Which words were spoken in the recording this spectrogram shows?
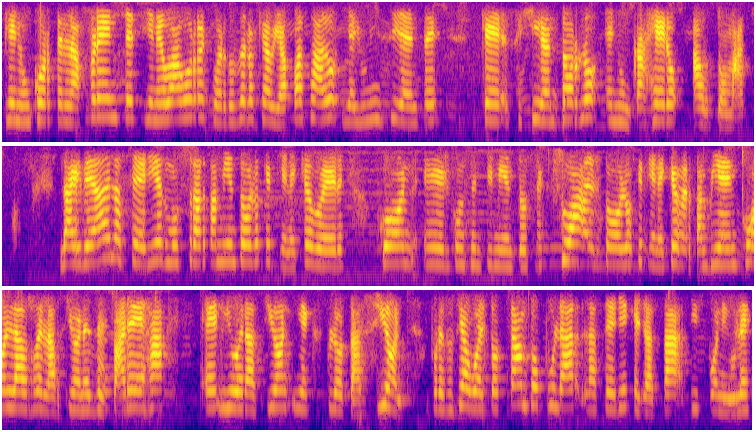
tiene un corte en la frente, tiene vagos recuerdos de lo que había pasado y hay un incidente que se gira en torno en un cajero automático. La idea de la serie es mostrar también todo lo que tiene que ver con el consentimiento sexual, todo lo que tiene que ver también con las relaciones de pareja eh, liberación y explotación. Por eso se ha vuelto tan popular la serie que ya está disponible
